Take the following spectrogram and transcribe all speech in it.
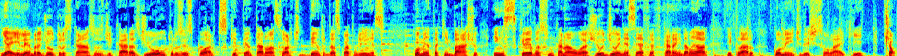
E aí, lembra de outros casos de caras de outros esportes que tentaram a sorte dentro das quatro linhas? Comenta aqui embaixo, inscreva-se no canal, ajude o NSF a ficar ainda maior e, claro, comente, deixe seu like e tchau!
